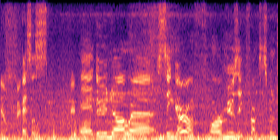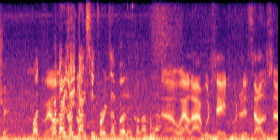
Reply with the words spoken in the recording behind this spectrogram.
No. Pesos. Okay. Uh, do you know a singer of, or music from this country? What Well, What are not- they not- dancing, for example, in Colombia? Uh, well, I would say it would be salsa.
